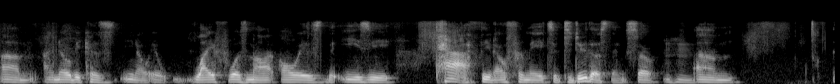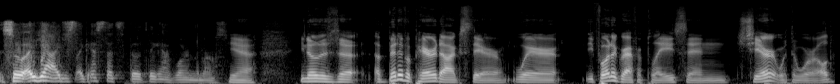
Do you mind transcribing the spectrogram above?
Um, I know because you know it, life was not always the easy path, you know, for me to to do those things. So. Um, so uh, yeah, I just I guess that's the thing I've learned the most. Yeah. You know, there's a, a bit of a paradox there where you photograph a place and share it with the world,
